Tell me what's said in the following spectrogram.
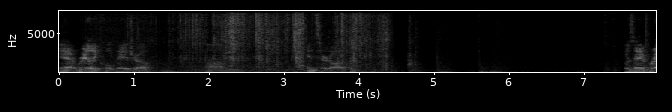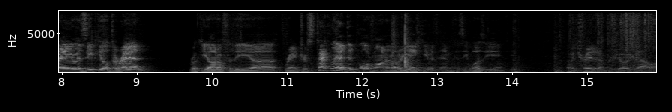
Yeah, really cool Pedro. Um, insert auto. Jose Abreu, Ezekiel Duran, rookie auto for the uh, Rangers. Technically, I did pull Ron another Yankee with him because he was a Yankee. And we traded him for Joey Gallo.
